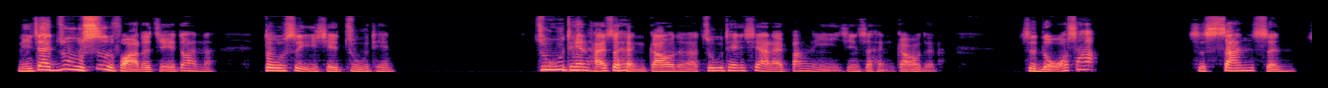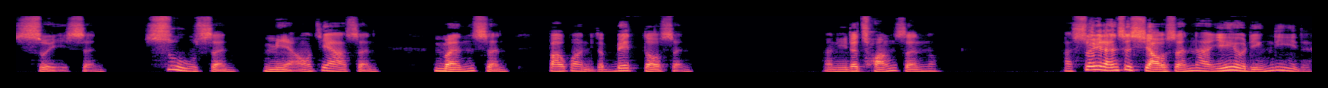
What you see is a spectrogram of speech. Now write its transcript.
你在入世法的阶段呢，都是一些诸天，诸天还是很高的，诸天下来帮你已经是很高的了，是罗刹，是山神、水神、树神、苗架神、门神，包括你的北斗神。啊，你的床神哦，啊，虽然是小神呐，也有灵力的，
